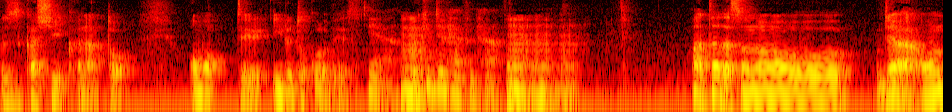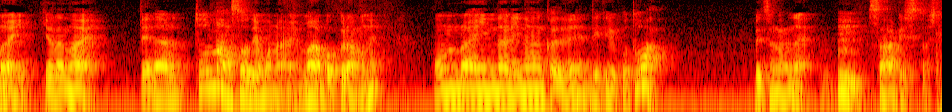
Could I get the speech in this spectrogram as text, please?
難しいかなと思っているところです Yeah. Mm. We could do half and half. うんうんうん まあただそのじゃあオンラインやらないってなるとまあそうでもないまあ僕らもねオンラインなりなんかでねできることは別のね Mm. サービスとして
